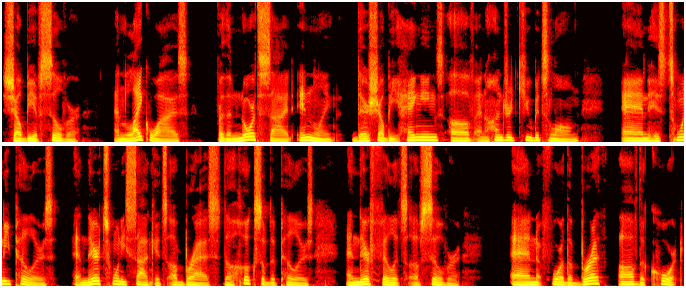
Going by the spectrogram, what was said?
shall be of silver. And likewise for the north side in length there shall be hangings of an hundred cubits long, and his twenty pillars, and their twenty sockets of brass, the hooks of the pillars, and their fillets of silver. And for the breadth of the court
